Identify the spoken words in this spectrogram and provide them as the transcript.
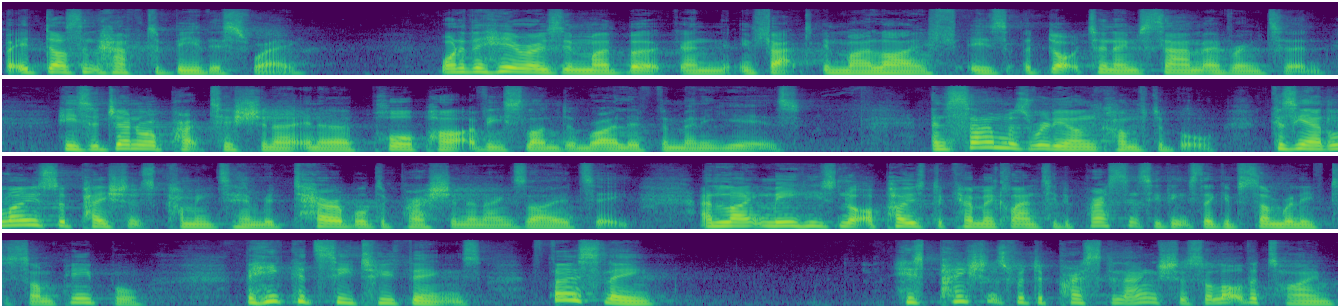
But it doesn't have to be this way. One of the heroes in my book, and in fact in my life, is a doctor named Sam Everington. He's a general practitioner in a poor part of East London where I lived for many years. And Sam was really uncomfortable because he had loads of patients coming to him with terrible depression and anxiety. And like me, he's not opposed to chemical antidepressants. He thinks they give some relief to some people. But he could see two things. Firstly, his patients were depressed and anxious a lot of the time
